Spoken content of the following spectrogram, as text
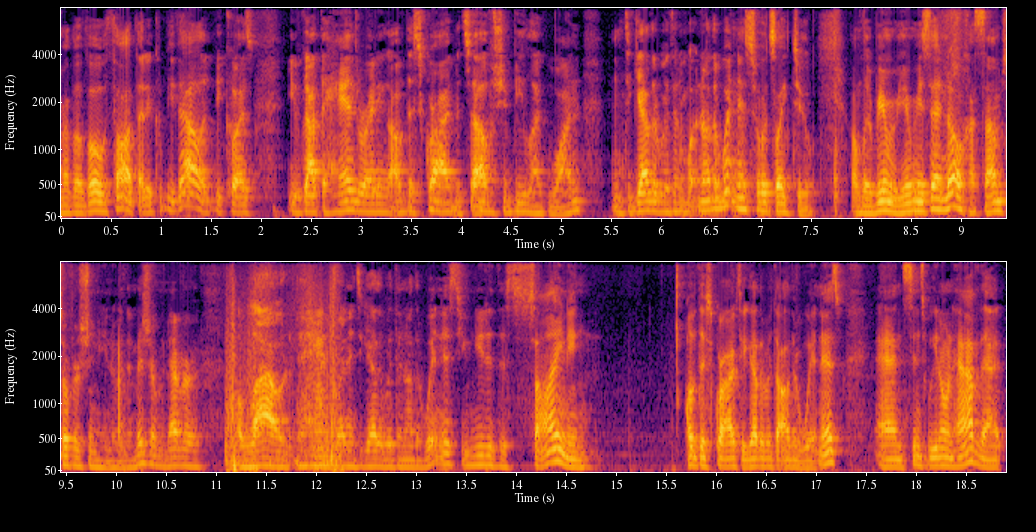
Rabavo thought that it could be valid because you've got the handwriting of the scribe itself should be like one, and together with another witness, so it's like two. He said, no, Chasam Sofer Shaninu. The Mishnah never allowed the handwriting together with another witness. You needed the signing of the scribe together with the other witness. And since we don't have that,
